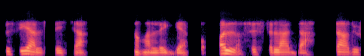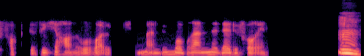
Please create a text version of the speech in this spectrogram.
spesielt ikke når man ligger på aller siste leddet der du faktisk ikke har noe valg, men du må brenne det du får inn. Mm.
